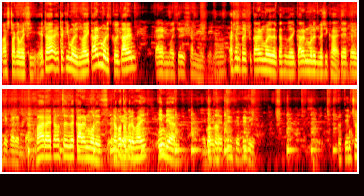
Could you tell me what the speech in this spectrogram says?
পাঁচ টাকা বেশি। এটা এটা কি মরিচ ভাই? কারেন্ট মরিচ কই? কারেন্ট? কারেন্ট মরিচের সামনে আসেন তো একটু কারেন্ট মরিচের কাছে যাই। কারেন্ট মরিচ বেশি খায়। এটা হচ্ছে কারেন্ট ভাইরা এটা হচ্ছে যে কারেন্ট মরিচ। এটা কত করে ভাই? ইন্ডিয়ান কত? তিনশো তিরিশ। তিনশো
